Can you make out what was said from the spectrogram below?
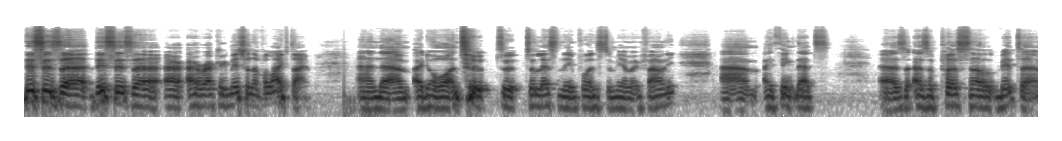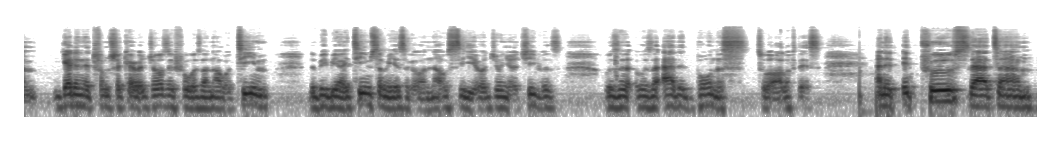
this is uh, this is a, a, a, recognition of a lifetime, and um, I don't want to, to to lessen the importance to me and my family. Um, I think that as as a personal bit, um, getting it from Shakira Joseph, who was on our team, the BBI team some years ago, and now CEO Junior Achievers was a was an added bonus to all of this and it, it proves that um,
